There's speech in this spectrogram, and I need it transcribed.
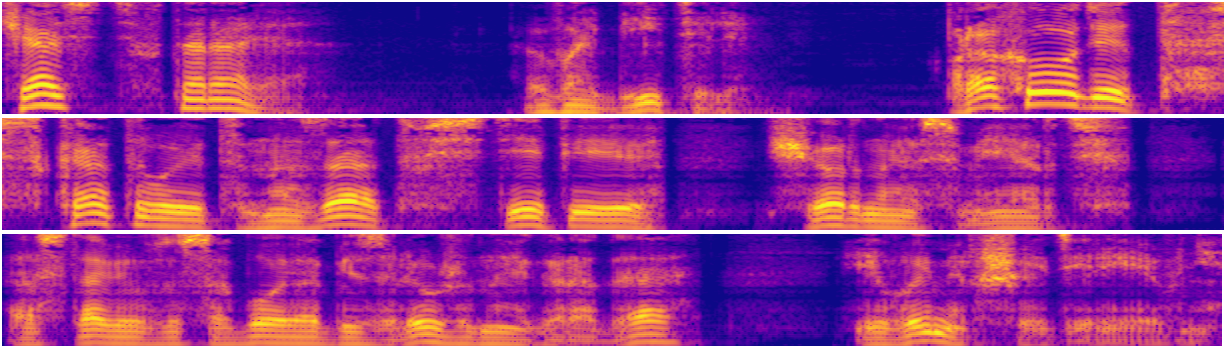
Часть вторая. В обители. Проходит, скатывает назад в степи черная смерть, оставив за собой обезлюженные города и вымершие деревни.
